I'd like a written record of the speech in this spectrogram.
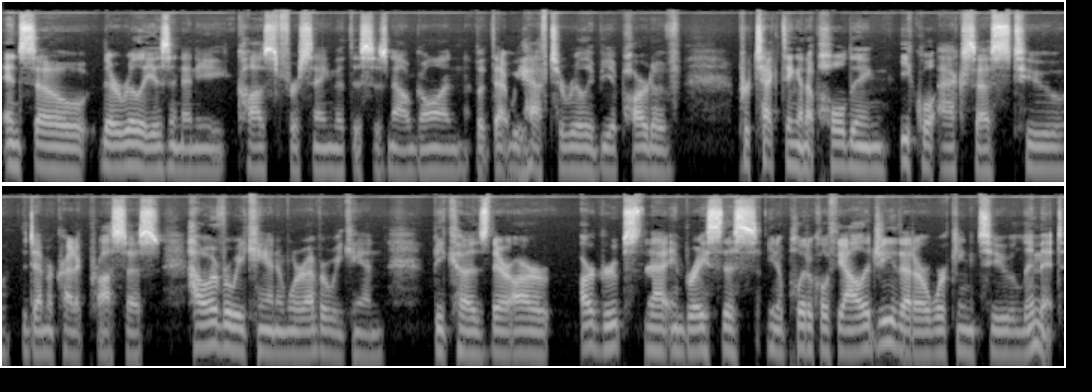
And so there really isn't any cause for saying that this is now gone, but that we have to really be a part of protecting and upholding equal access to the democratic process however we can and wherever we can because there are are groups that embrace this you know political theology that are working to limit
